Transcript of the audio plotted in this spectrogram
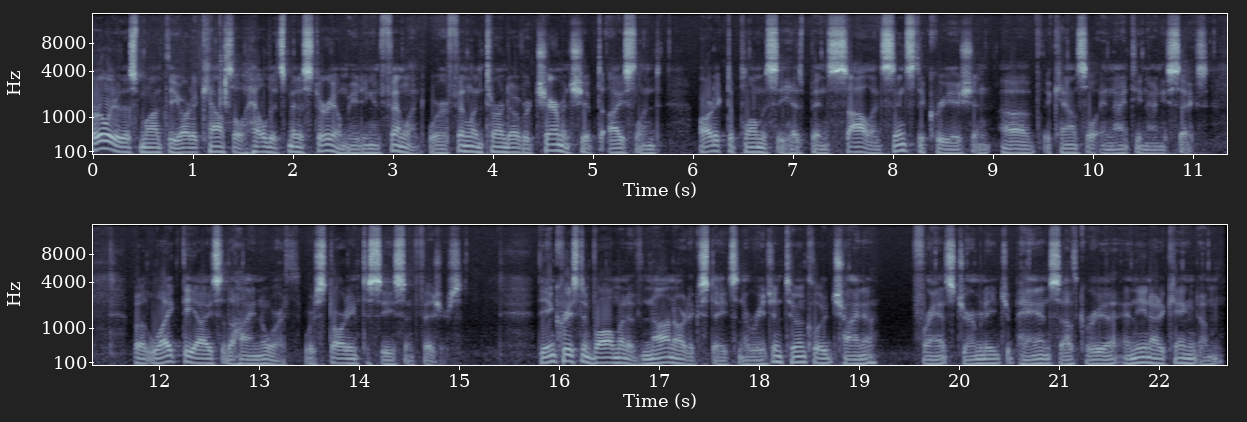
Earlier this month, the Arctic Council held its ministerial meeting in Finland, where Finland turned over chairmanship to Iceland Arctic diplomacy has been solid since the creation of the Council in 1996. But like the ice of the high north, we're starting to see some fissures. The increased involvement of non Arctic states in the region, to include China, France, Germany, Japan, South Korea, and the United Kingdom,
